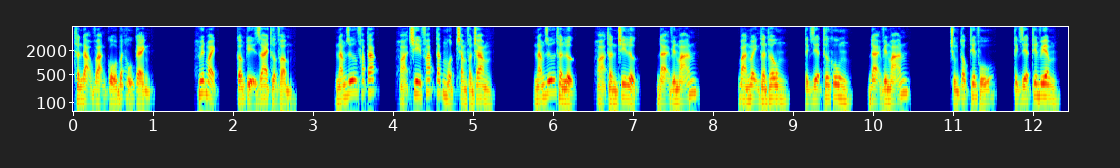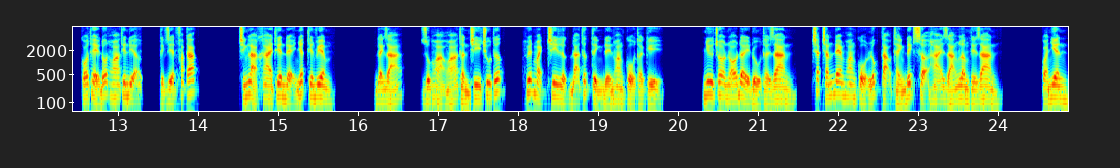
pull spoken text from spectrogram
thần đạo vạn cổ bất hủ cảnh. Huyết mạch, cấm kỵ giai thượng phẩm. Nắm giữ pháp tắc, hỏa chi pháp tắc một trăm linh nắm giữ thần lực, hỏa thần chi lực, đại viên mãn. Bản mệnh thần thông, tịch diệt thương cung đại viên mãn. Chủng tộc thiên phú, tịch diệt thiên viêm, có thể đốt hoa thiên địa, tịch diệt pháp tắc. Chính là khai thiên đệ nhất thiên viêm. Đánh giá dùng hỏa hóa thần chi chu tước, huyết mạch chi lực đã thức tỉnh đến hoang cổ thời kỳ. Như cho nó đầy đủ thời gian, chắc chắn đem hoang cổ lúc tạo thành đích sợ hãi giáng lâm thế gian quả nhiên,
